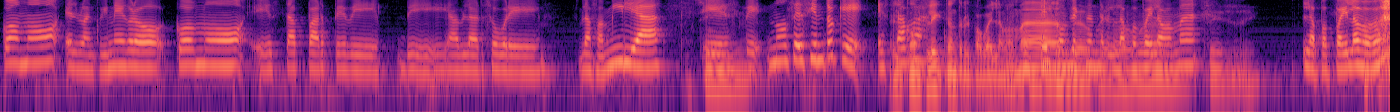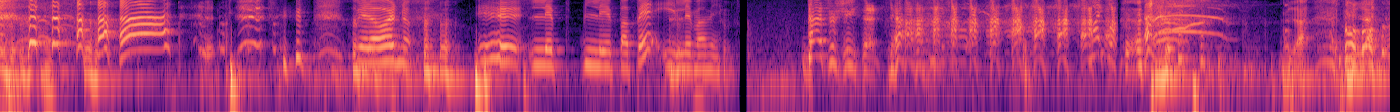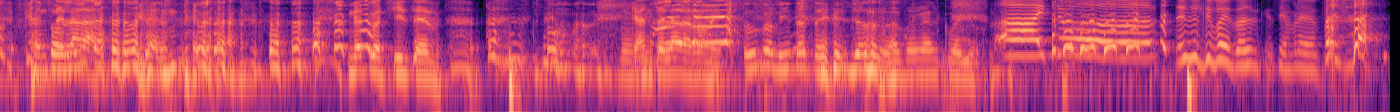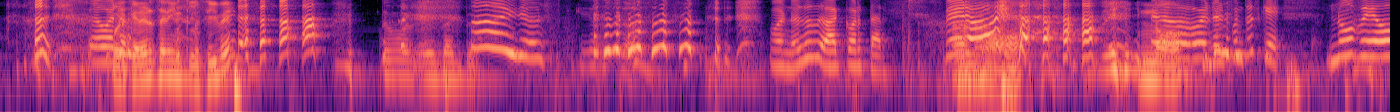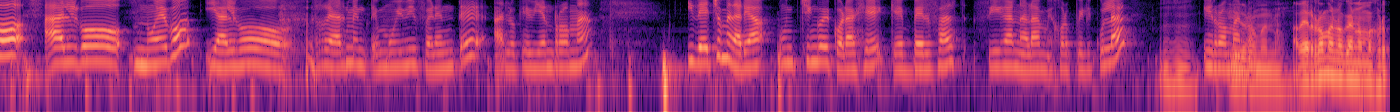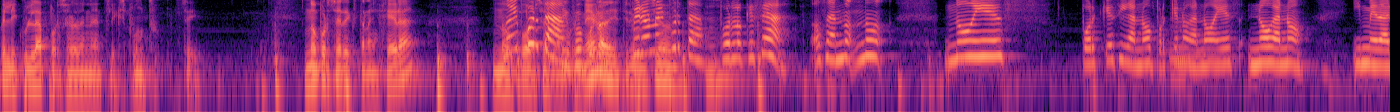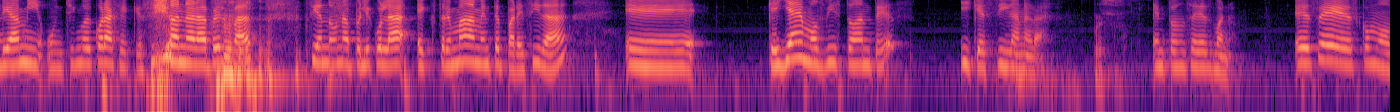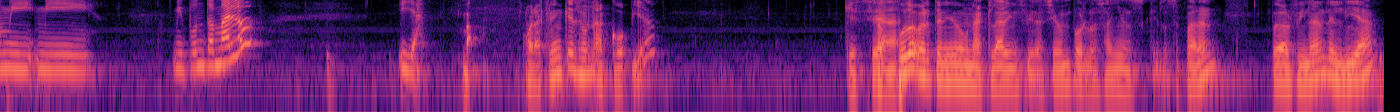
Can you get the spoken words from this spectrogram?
como el blanco y negro, como esta parte de, de hablar sobre la familia. Sí. Este, no sé, siento que El estaba conflicto entre el papá y la mamá. El conflicto entre la papá y la mamá. Sí, sí, sí. La papá y la mamá. Pero bueno, eh, le, le papé y le mamé. That's what she said. Ya, ya. Cancelada. Cancelada. That's what she said. Cancelada, Romy. Tú solita te echas la soga al cuello. ¡Ay, no! Es el tipo de cosas que siempre me pasan. Pero bueno. Por querer ser inclusive. Exacto. Ay, Dios. qué oso. Bueno, eso se va a cortar. Pero, Sí. No. pero bueno, el punto es que no veo algo nuevo y algo realmente muy diferente a lo que vi en Roma. Y de hecho me daría un chingo de coraje que Belfast sí ganara mejor película. Y Roma Y no. Roma no. A ver, Roma no ganó mejor película por ser de Netflix, punto. Sí. No por ser extranjera. No, No por importa. ser Sí, Sí, fue por la Pero distribución. no importa, por lo que sea. O sea, no, no, no es por qué sí ganó, por qué no ganó, es no ganó. Y me daría a mí un chingo de coraje que sí ganara Belfast, siendo una película extremadamente parecida, eh, que ya hemos visto antes y que sí ganará. Pues Entonces, bueno, ese es como mi, mi, mi punto malo. Y ya. Ahora, ¿creen que es una copia? Que O sea, sea. pudo haber tenido una clara inspiración por los años que lo separan, pero al final del día,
